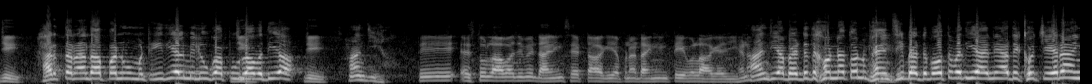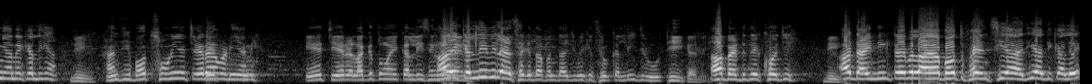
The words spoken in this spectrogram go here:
ਜੀ। ਹਰ ਤਰ੍ਹਾਂ ਦਾ ਆਪਾਂ ਨੂੰ ਮਟੀਰੀਅਲ ਮਿਲੂਗਾ ਪੂਰਾ ਵਧੀਆ। ਜੀ। ਹਾਂਜੀ। ਤੇ ਇਸ ਤੋਂ ਇਲਾਵਾ ਜਿਵੇਂ ਡਾਈਨਿੰਗ ਸੈੱਟ ਆ ਗਿਆ ਆਪਣਾ ਡਾਈਨਿੰਗ ਟੇਬਲ ਆ ਗਿਆ ਜੀ ਹੈਨਾ? ਹਾਂਜੀ ਆ ਬੈੱਡ ਦਿਖਾਉਣਾ ਤੁਹਾਨੂੰ ਫੈਂਸੀ ਬੈੱਡ ਬਹੁਤ ਵਧੀਆ ਆਏ ਨੇ ਆ ਦੇਖੋ ਚੇਅਰਾਂ ਆਈਆਂ ਨੇ ਕੱਲੀਆਂ ਜੀ। ਹਾਂਜੀ ਬਹੁਤ ਸੋਹਣੀਆਂ ਚੇਅਰਾਂ ਬਣੀਆਂ ਨੇ। ਇਹ ਚੇਅਰ ਅਲੱਗ ਤੋਂ ਹੈ ਇਕੱਲੀ ਹਾਂ ਸਿੰਗਲ ਇਹ ਕੱਲੀ ਵੀ ਲੈ ਸਕਦਾ ਬੰਦਾ ਜਿਵੇਂ ਕਿਸੇ ਨੂੰ ਕੱਲੀ ਜ਼ਰੂਰ। ਠੀਕ ਹੈ ਜੀ। ਆ ਬੈੱਡ ਦੇਖੋ ਜੀ। ਆ ਡਾਈਨਿੰਗ ਟੇਬਲ ਆਇਆ ਬਹੁਤ ਫੈਂਸੀ ਆਇਆ ਜੀ ਅੱਜ ਕੱਲ ਇਹ।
